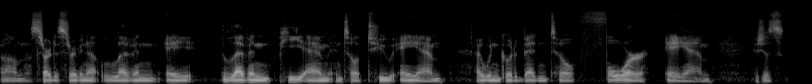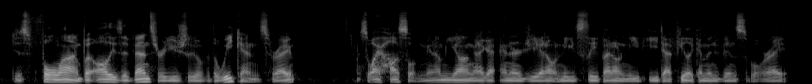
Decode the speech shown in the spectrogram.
Um, started serving at 11 a 11 p.m. until 2 a.m. I wouldn't go to bed until 4 a.m. It's just just full on. But all these events are usually over the weekends, right? So I hustled. I mean, I'm young. I got energy. I don't need sleep. I don't need eat. I feel like I'm invincible, right?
